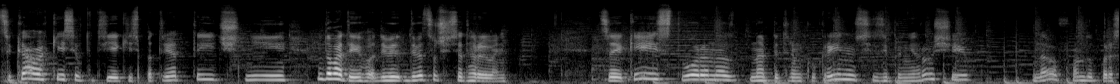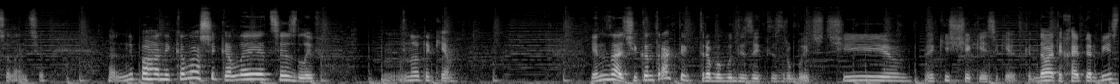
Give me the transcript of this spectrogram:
цікавих кейсів, тут є якісь патріотичні. Ну, давайте його, 960 гривень. Цей кейс створено на підтримку України, всі зібрані гроші на фонду переселенців. Е, Непоганий калашик, але це злив. Ну таке. Я не знаю, чи контракти треба буде зайти зробити, чи якісь ще кейсики відкрити. Давайте Hyperbeast.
